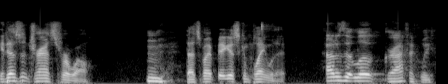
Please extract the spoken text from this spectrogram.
it doesn't transfer well. Hmm. That's my biggest complaint with it. How does it look graphically?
